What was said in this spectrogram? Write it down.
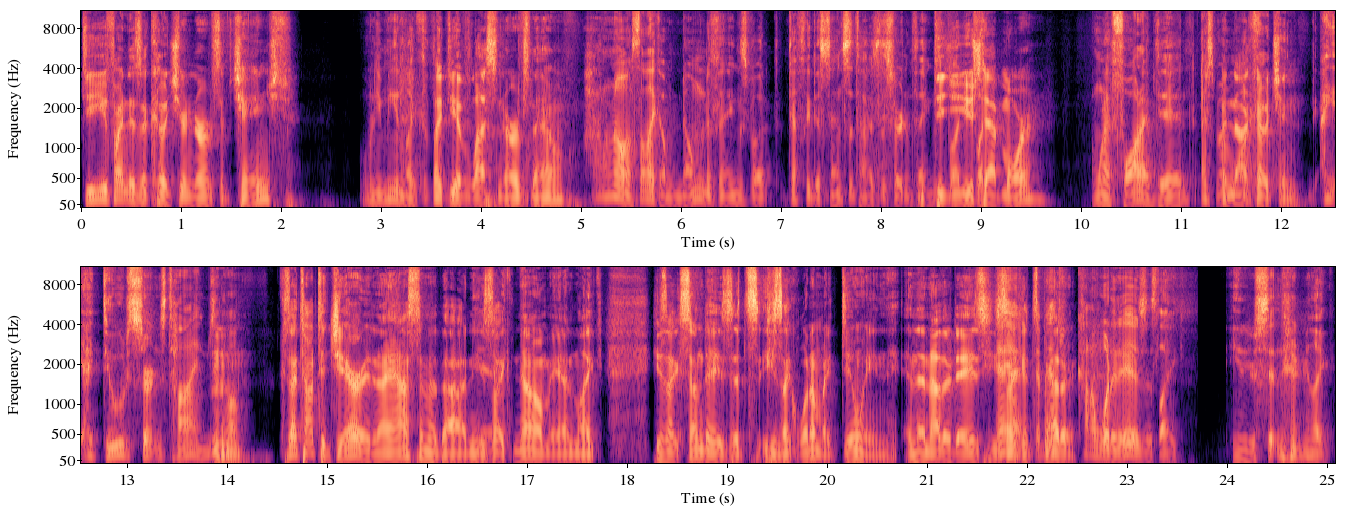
Do you find as a coach your nerves have changed? What do you mean? Like, Like do you have less nerves now? I don't know. It's not like I'm numb to things, but definitely desensitized to certain things. Did you But- used but to have more? When I fought, I did. I But not coaching. I, I do certain times, you Mm. know. Because I talked to Jared and I asked him about, it and he's Yeah. like, "No, man. Like, he's like, some days it's he's like, what am I doing? And then other days he's like, it's better. Kind of what it is. It's like you know, you're sitting there and you're like,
